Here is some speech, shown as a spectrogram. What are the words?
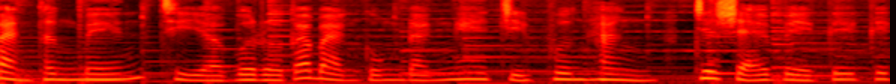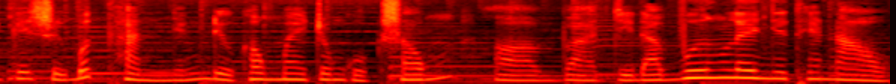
bạn thân mến, thì à, vừa rồi các bạn cũng đã nghe chị Phương Hằng chia sẻ về cái cái cái sự bất hạnh, những điều không may trong cuộc sống ờ, và chị đã vươn lên như thế nào.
